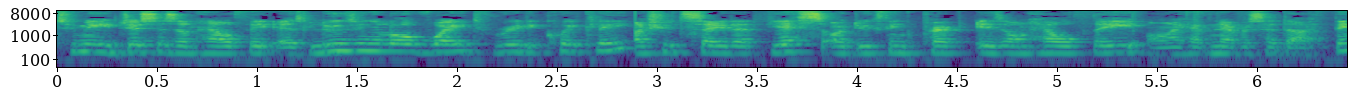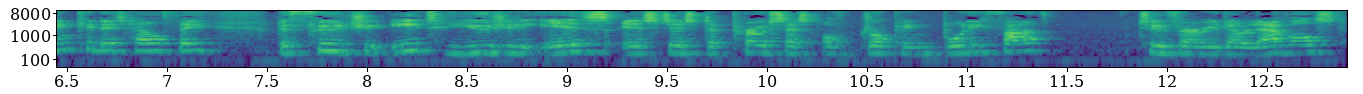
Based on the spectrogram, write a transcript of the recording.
to me just as unhealthy as losing a lot of weight really quickly. I should say that yes, I do think prep is unhealthy. I have never said that I think it is healthy. The food you eat usually is. It's just the process of dropping body fat to very low levels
